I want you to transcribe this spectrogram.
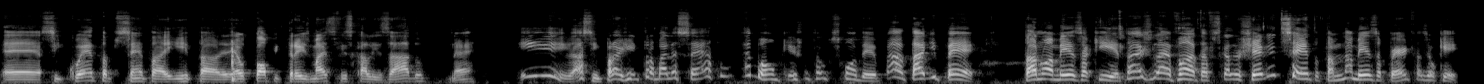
é, 50% aí tá, é o top 3 mais fiscalizado, né? E, assim, pra gente trabalha certo, é bom, porque a gente não tem o que esconder. Ah, tá de pé, tá numa mesa aqui, então a gente levanta, a fiscal chega e a gente senta, estamos na mesa perto, fazer o quê?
